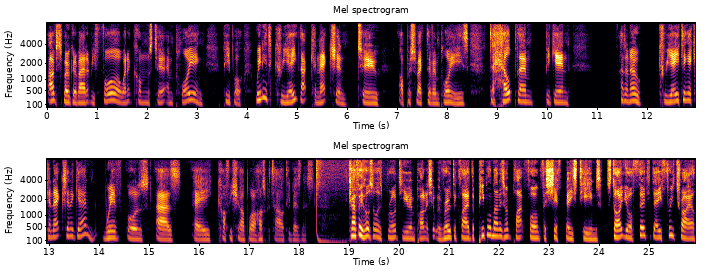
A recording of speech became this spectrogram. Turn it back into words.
I've spoken about it before when it comes to employing people. We need to create that connection to our prospective employees to help them begin, I don't know, creating a connection again with us as a coffee shop or a hospitality business. Cafe Hustle is brought to you in partnership with RotaCloud, the people management platform for shift based teams. Start your 30 day free trial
